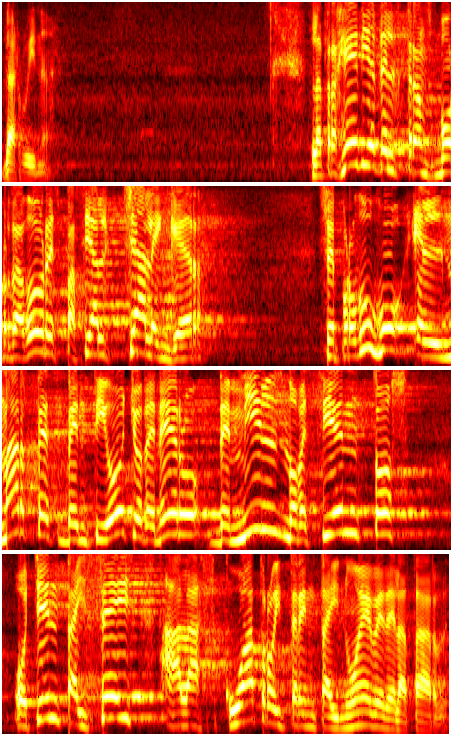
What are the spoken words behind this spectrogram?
la ruina. La tragedia del transbordador espacial Challenger se produjo el martes 28 de enero de 1986 a las 4 y 39 de la tarde.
